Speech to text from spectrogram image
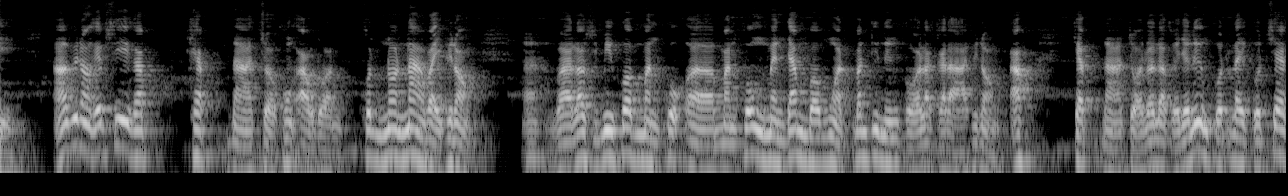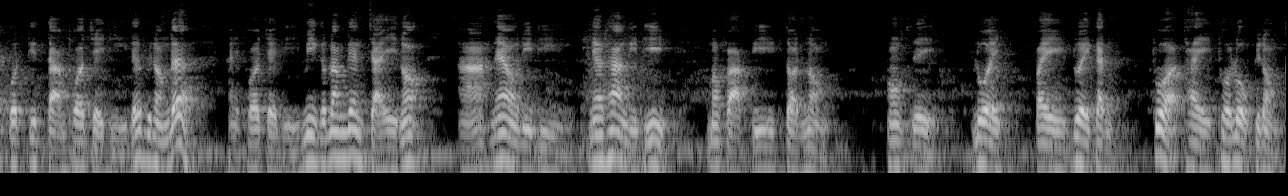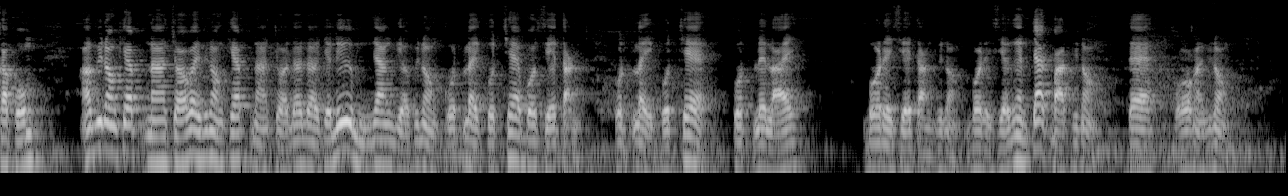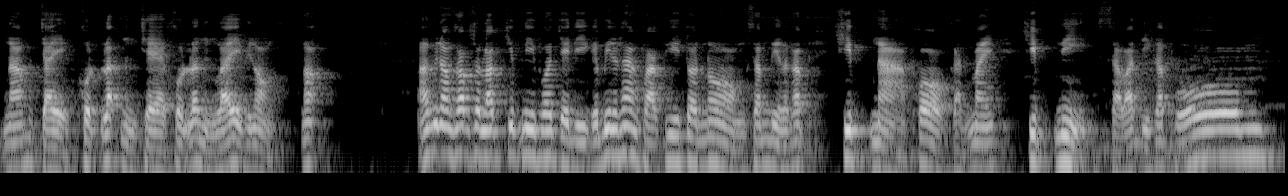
เอาพี่น้องเอฟซีครับแคปหน้าจอของอ่าวดอน คนนอนหน้าไว้พี่น้องว่าเราสิมีความมันคงเอ่อมันคงแม่นยำบ่หมวดวันที่หนึ่งก่อรกฎาพี่น้องเอา ปหน้าจอแล้วเราก็อย่าลืมกดไลค์กดแชร์กดติดตามพอใจดีเด้อพี่น้องเด้อให้พอใจดี มีกำลังแรงใจเนาะหาแนวดีๆ แนวทางดีๆ มาฝากพี่ตอนน้องห้องสิรวยไปด้วยกันทั่วไทยทั่วโลกพี่น้องครับผมเอาพี่น้องแคปหน้าจอไว้พี่น้องแคปหน้าจอแล้วเราจะลืมอย่างเดียวพี่น้องกดไลค์กดแชร์บ่เสียตังค์กดไลค์กดแชร์กดหลายๆบ่ได้เสียตังค์พี่น้องบ่ได้เสียเงินจักบาทพี่น้อง แต่ขอให้พี่น้อง น้ำใจคนละหนึ่งแชร์คนละหนึ่งไลค์พี่น้องเนาะเอาพี่น้องครับสำหรับคลิปนี้พอใจดีกับมีแนทางฝากพี่ต้นน้องซ้ำนี่แหละครับ คลิปหน้าพ่อกันไหมคลิปนี้สวัสดีครับผม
